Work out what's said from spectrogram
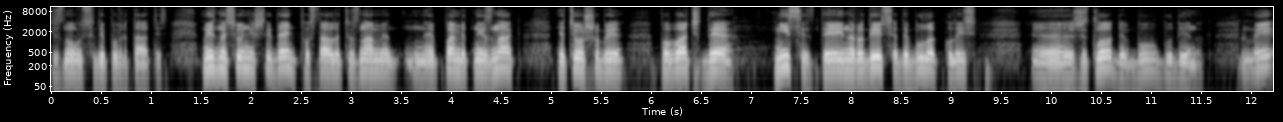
і знову сюди повертатись. Ми на сьогоднішній день поставили тут з нами е, пам'ятний знак для того, щоб побачити, де місце, де я народився, де було колись е, житло, де був будинок. Ми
